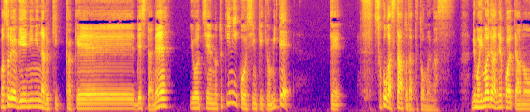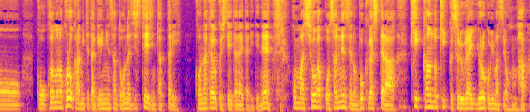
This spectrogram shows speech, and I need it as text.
まあ、それが芸人になるきっかけでしたね。幼稚園の時にこう新劇を見て、で、そこがスタートだったと思います。でも今ではね、こうやってあのー、こう子供の頃から見てた芸人さんと同じステージに立ったり、こう仲良くしていただいたりでね、ほんま小学校3年生の僕が知ったら、キックキックするぐらい喜びますよ、ほんま。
